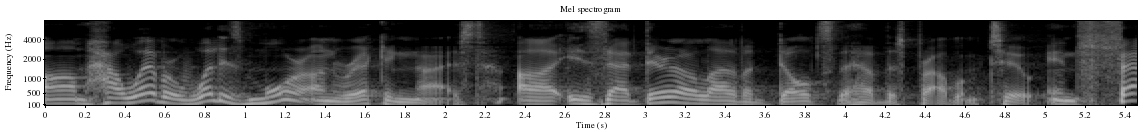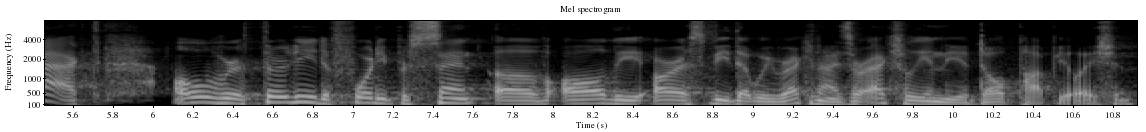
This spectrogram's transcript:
Um, however, what is more unrecognized uh, is that there are a lot of adults that have this problem too. In fact, over 30 to 40 percent of all the RSV that we recognize are actually in the adult population.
